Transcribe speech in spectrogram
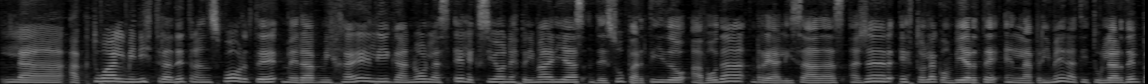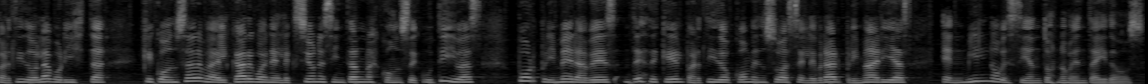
la actual ministra de Transporte, Merav Mijaeli, ganó las elecciones primarias de su partido Abodá realizadas ayer. Esto la convierte en la primera titular del Partido Laborista que conserva el cargo en elecciones internas consecutivas por primera vez desde que el partido comenzó a celebrar primarias en 1992.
